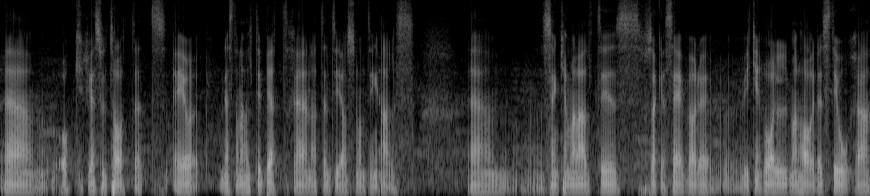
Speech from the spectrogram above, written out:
eh, och resultatet är nästan alltid bättre än att det inte görs någonting alls. Um, sen kan man alltid försöka se vad det, vilken roll man har i det stora,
